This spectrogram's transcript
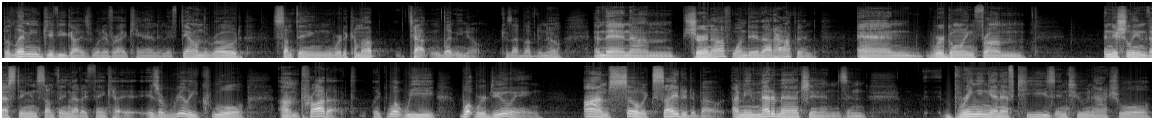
but let me give you guys whatever I can, and if down the road something were to come up, tap, let me know because I'd love to know. And then, um, sure enough, one day that happened, and we're going from initially investing in something that I think is a really cool um, product, like what we what we're doing. I'm so excited about. I mean, meta mansions and bringing NFTs into an actual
